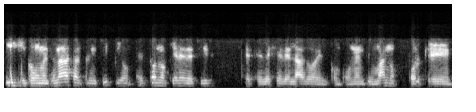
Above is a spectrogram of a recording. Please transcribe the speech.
Y, como mencionabas al principio, esto no quiere decir que se deje de lado el componente humano, porque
